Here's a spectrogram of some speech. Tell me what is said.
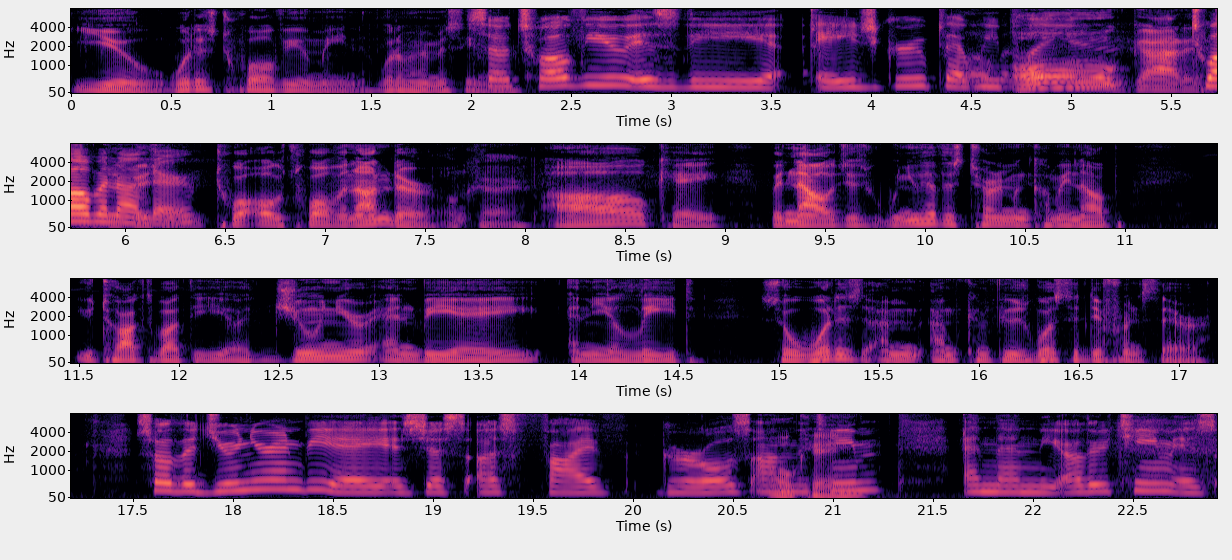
12U. What does 12U mean? What am I missing? So there? 12U is the age group that we play oh, in. got it. 12 and division. under. Tw- oh, 12 and under. Okay. Okay. But now, just when you have this tournament coming up, you talked about the uh, junior NBA and the elite. So what is? I'm I'm confused. What's the difference there? So the junior NBA is just us five girls on the team, and then the other team is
